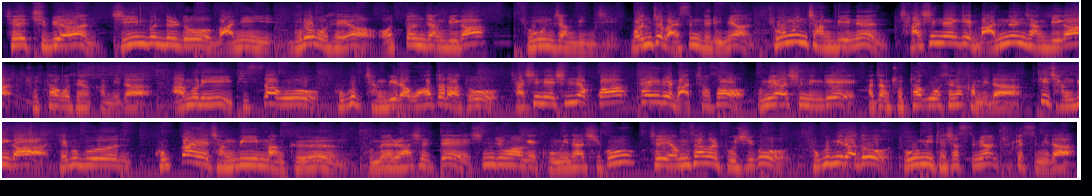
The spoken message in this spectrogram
제 주변 지인분들도 많이 물어보세요. 어떤 장비가 좋은 장비인지. 먼저 말씀드리면 좋은 장비는 자신에게 맞는 장비가 좋다고 생각합니다. 아무리 비싸고 고급 장비라고 하더라도 자신의 실력과 스타일에 맞춰서 구매하시는 게 가장 좋다고 생각합니다. 특히 장비가 대부분 고가의 장비인 만큼 구매를 하실 때 신중하게 고민하시고 제 영상을 보시고 조금이라도 도움이 되셨으면 좋겠습니다.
